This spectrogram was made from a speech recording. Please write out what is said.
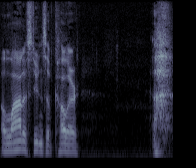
a lot of students of color uh,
